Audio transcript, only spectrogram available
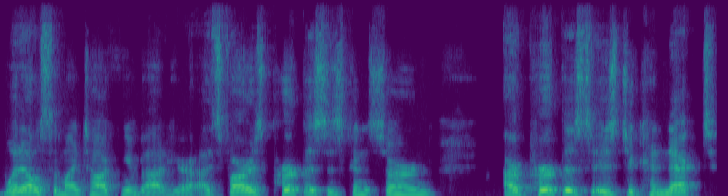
what else am I talking about here? As far as purpose is concerned, our purpose is to connect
